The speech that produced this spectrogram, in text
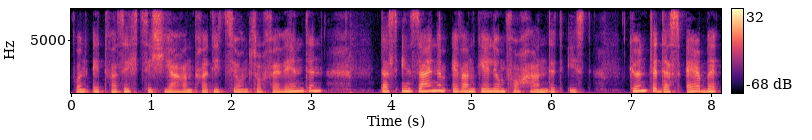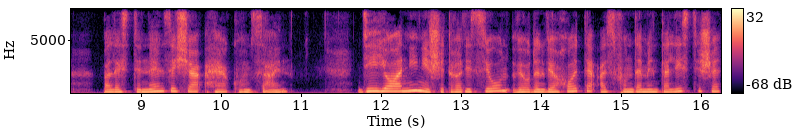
von etwa 60 Jahren Tradition zu verwenden, das in seinem Evangelium vorhanden ist, könnte das Erbe palästinensischer Herkunft sein. Die johanninische Tradition würden wir heute als fundamentalistische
